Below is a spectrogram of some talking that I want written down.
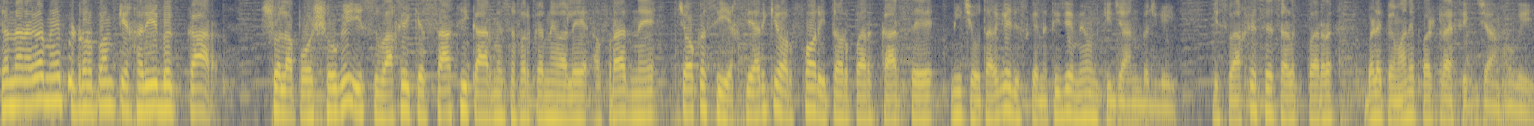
चंदानगर में petrol pump के करीब कार शोलापोश हो गई। इस वाक़े के साथ ही कार में सफ़र करने वाले अफराद ने चौकसी अख्तियार की और फौरी तौर पर कार से नीचे उतर गए, जिसके नतीजे में उनकी जान बच गई। इस वाक़े से सड़क पर बड़े पैमाने पर ट्रैफ़िक जाम हो गई।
